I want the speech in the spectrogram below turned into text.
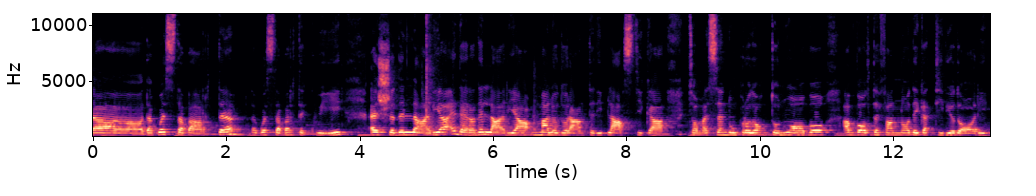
da, da, questa parte, da questa parte qui, esce dell'aria ed era dell'aria maleodorante di plastica, insomma essendo un prodotto nuovo a volte fanno dei cattivi odori.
